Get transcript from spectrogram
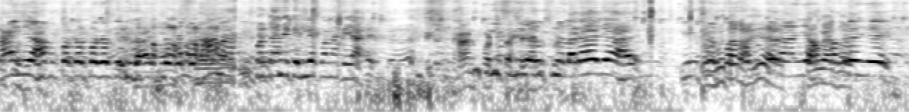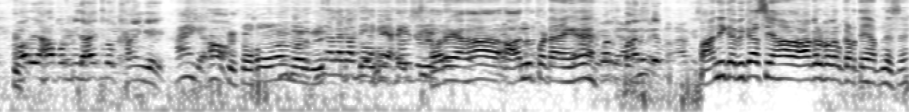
खाएँगे पर पकड़ पकड़ के विधायक लोगों को लिए बना गया है। धान इसलिए उसमें लगाया गया है कबूतर और यहाँ पर विधायक लोग खाएँगे। खाएँगे। हाँ। और यहाँ आलू पटाएँगे। पानी का पानी का विकास यहाँ अगल बगल करते हैं अपने से।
